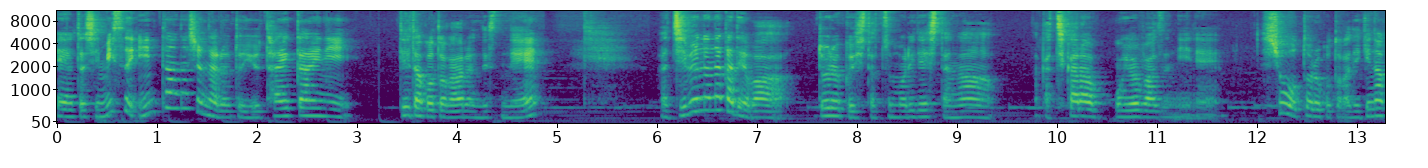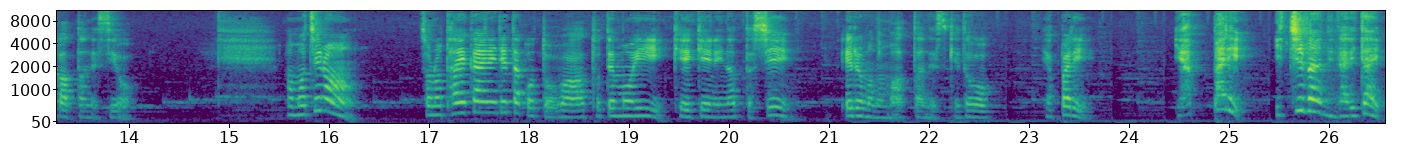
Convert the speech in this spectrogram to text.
えー、私ミス・インターナショナルという大会に出たことがあるんですね。自分の中では努力したつもりでしたがなんか力及ばずにね賞を取ることができなかったんですよ。まあ、もちろんその大会に出たことはとてもいい経験になったし得るものもあったんですけどやっぱりやっぱり一番になりたいっ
